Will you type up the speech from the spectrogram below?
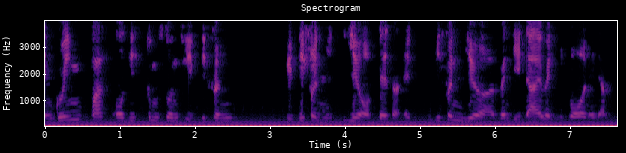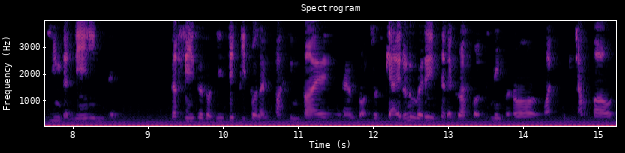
and going past all these tombstones with different with different year of death uh, at different year uh, when they die, when they born, and I'm seeing the names and the faces of these dead people I'm passing by, and I got so scared. I don't know whether inside the grass got snake or not. What will jump out?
